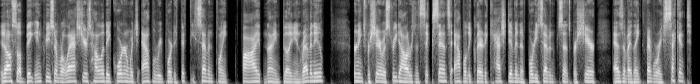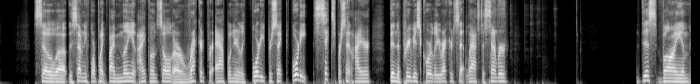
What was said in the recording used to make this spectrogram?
It also a big increase over last year's holiday quarter, in which Apple reported 57.59 billion in revenue. Earnings per share was $3.06. Apple declared a cash dividend of 47 cents per share as of, I think, February 2nd. So uh, the 74.5 million iPhones sold are a record for Apple, nearly 40%, 46% higher than the previous quarterly record set last December. This volume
